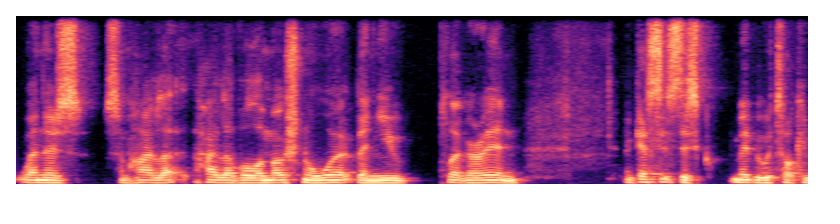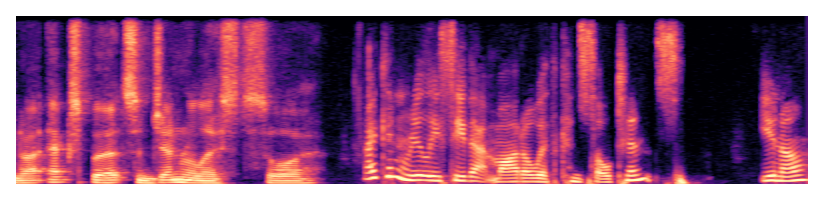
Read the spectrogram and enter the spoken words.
when there's some high le- high level emotional work, then you plug her in. I guess it's this. Maybe we're talking about experts and generalists, or I can really see that model with consultants. You know,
